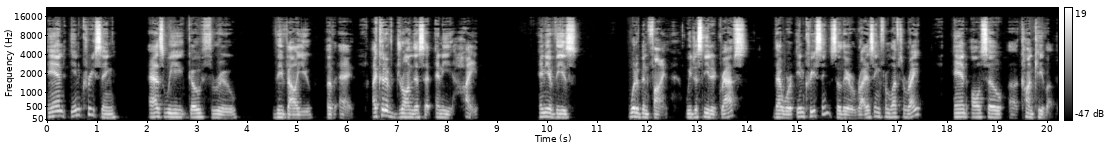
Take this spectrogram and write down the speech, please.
and increasing as we go through the value of a. I could have drawn this at any height. Any of these would have been fine. We just needed graphs that were increasing, so they're rising from left to right, and also uh, concave up.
